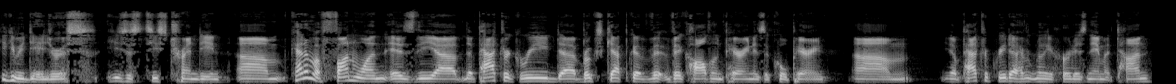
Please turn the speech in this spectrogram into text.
he could be dangerous. He's just he's trending. Um, kind of a fun one is the uh, the Patrick Reed uh, Brooks Koepka Vic, Hovland pairing is a cool pairing. Um, you know Patrick Reed, I haven't really heard his name a ton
